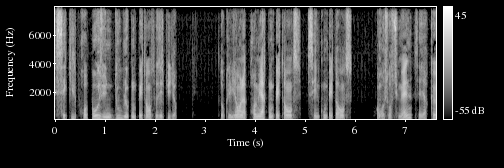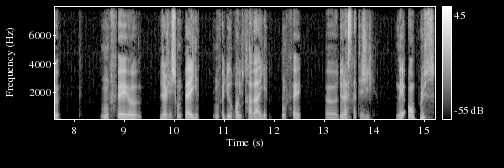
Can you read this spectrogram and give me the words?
c'est qu'ils proposent une double compétence aux étudiants. Donc évidemment, la première compétence, c'est une compétence en ressources humaines, c'est-à-dire que on fait euh, de la gestion de paye, on fait du droit du travail, on fait euh, de la stratégie, mais en plus,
